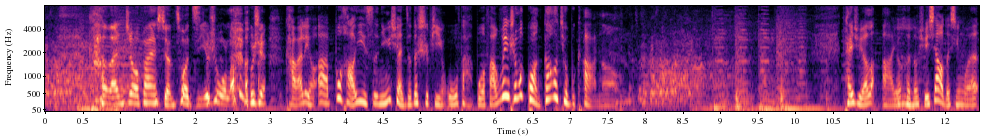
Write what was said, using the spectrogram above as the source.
看完之后发现选错集数了，不是卡完了以后啊，不好意思，您选择的视频无法播放，为什么广告就不卡呢？开学了啊，有很多学校的新闻。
